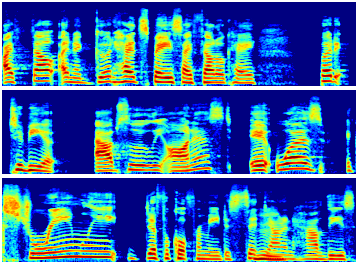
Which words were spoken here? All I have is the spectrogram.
I felt in a good headspace. I felt okay. But to be absolutely honest, it was extremely difficult for me to sit Mm-hmm. down and have these.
